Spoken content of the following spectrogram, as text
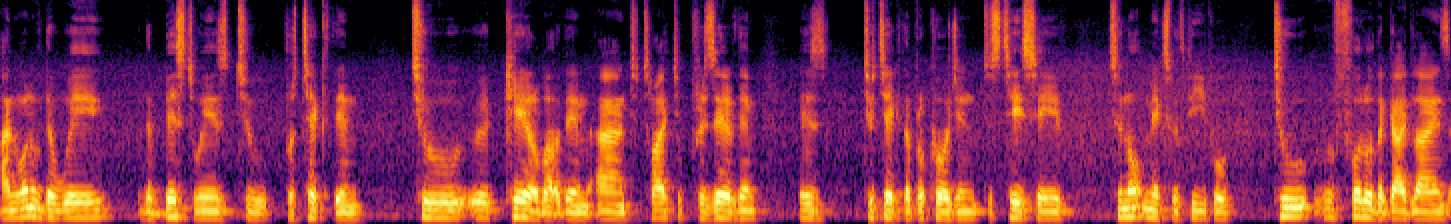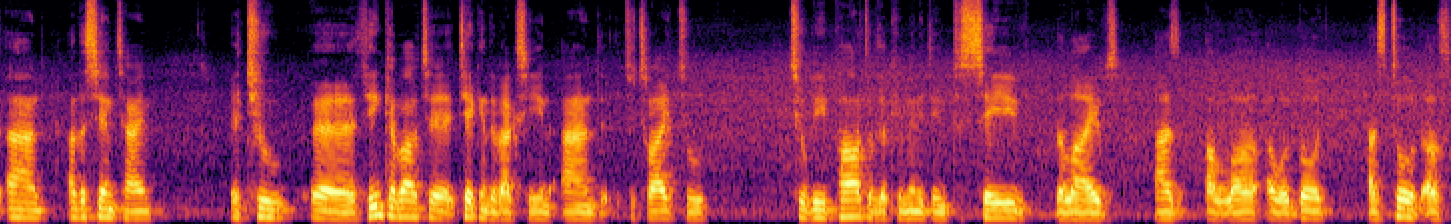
And one of the way, the best ways to protect them, to uh, care about them and to try to preserve them is to take the precaution, to stay safe, to not mix with people, to follow the guidelines and at the same time uh, to uh, think about uh, taking the vaccine and to try to to be part of the community and to save the lives as Allah, our God, has told us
